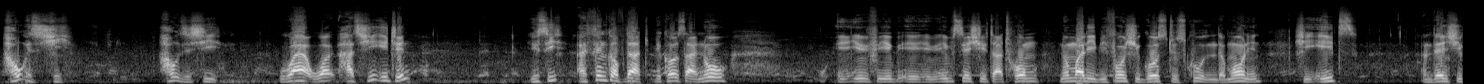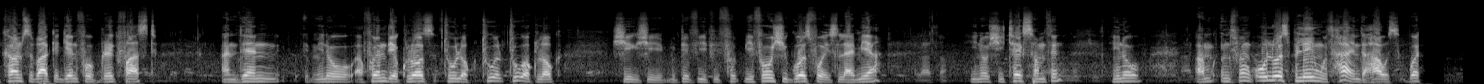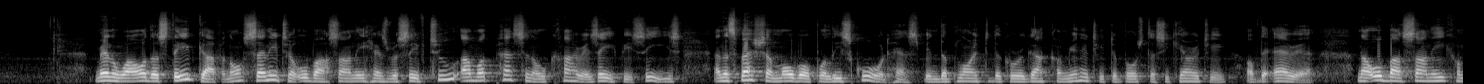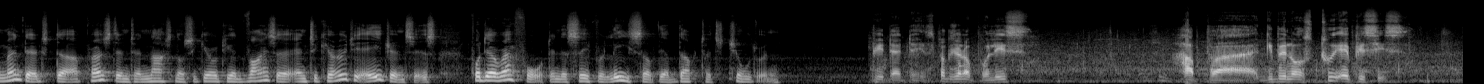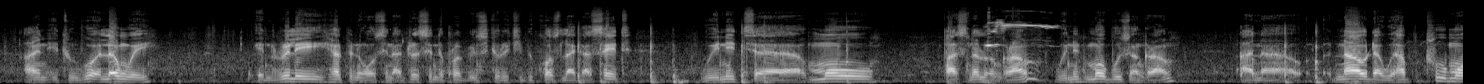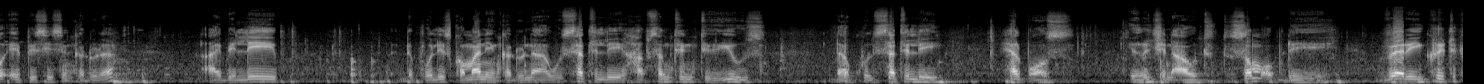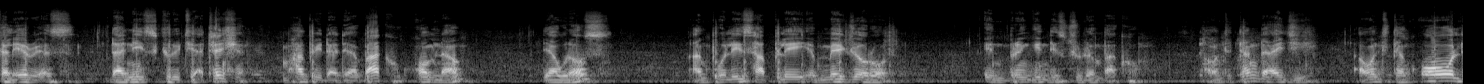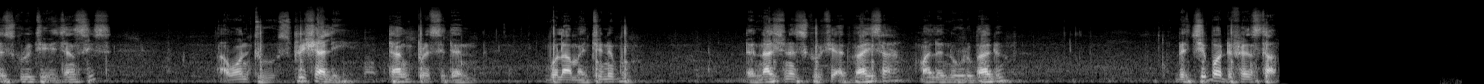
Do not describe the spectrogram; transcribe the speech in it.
how is she? How is she? Why, what, has she eaten? You see, I think of that because I know if, if, if say she's at home, normally before she goes to school in the morning, she eats, and then she comes back again for breakfast, and then you know, when they close two, two, two o'clock, she, she, before she goes for Islamia, you know, she takes something, you know, I'm in fact always playing with her in the house. But Meanwhile, the state governor, Senator Uba Sani, has received two armored personnel carriers, APCs, and a special mobile police squad has been deployed to the Kuriga community to boost the security of the area. Now, Uba Sani commended the President and National Security Advisor and security agencies for their effort in the safe release of the abducted children. That the Inspection of Police have uh, given us two APCs and it will go a long way in really helping us in addressing the problem of security because like I said, we need uh, more personnel on ground, we need more boots on ground, and uh, now that we have two more APCs in Kaduna, I believe the police command in Kaduna will certainly have something to use that could certainly help us in reaching out to some of the very critical areas that need security attention. I'm happy that they are back home now. They are with us. And police have played a major role in bringing these children back home. I want to thank the IG. I want to thank all the security agencies. I want to especially thank President Bola Tinubu, the National Security Advisor, Malan Nuhu Ribadu, the Chief of Defense Staff.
